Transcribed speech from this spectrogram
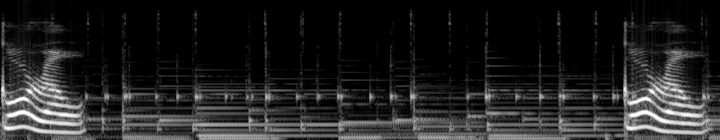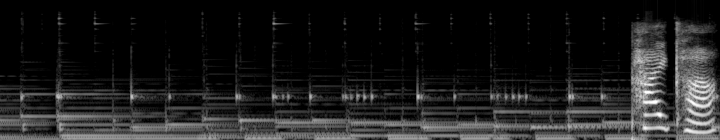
Goral. Goral. Pika.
